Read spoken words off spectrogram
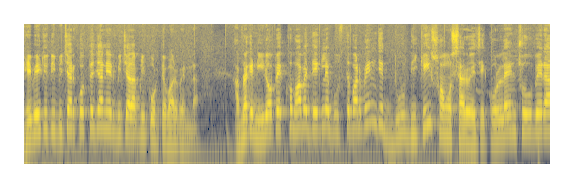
ভেবে যদি বিচার করতে যান, এর বিচার আপনি করতে পারবেন না। আপনাকে নিরপেক্ষভাবে দেখলে বুঝতে পারবেন যে দুদিকেই সমস্যা রয়েছে। কল্যাণ চৌবেরা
